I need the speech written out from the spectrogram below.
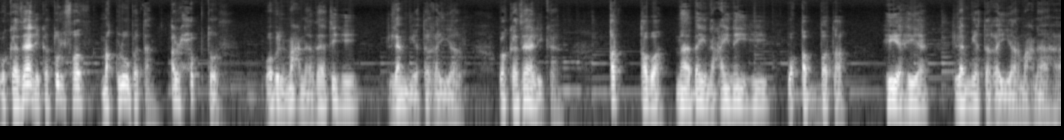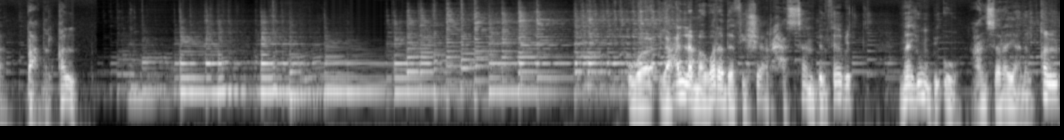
وكذلك تلفظ مقلوبة الحبطر وبالمعنى ذاته لم يتغير وكذلك قطب ما بين عينيه وقبط هي هي لم يتغير معناها بعد القلب. ولعل ما ورد في شعر حسان بن ثابت ما ينبئ عن سريان القلب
